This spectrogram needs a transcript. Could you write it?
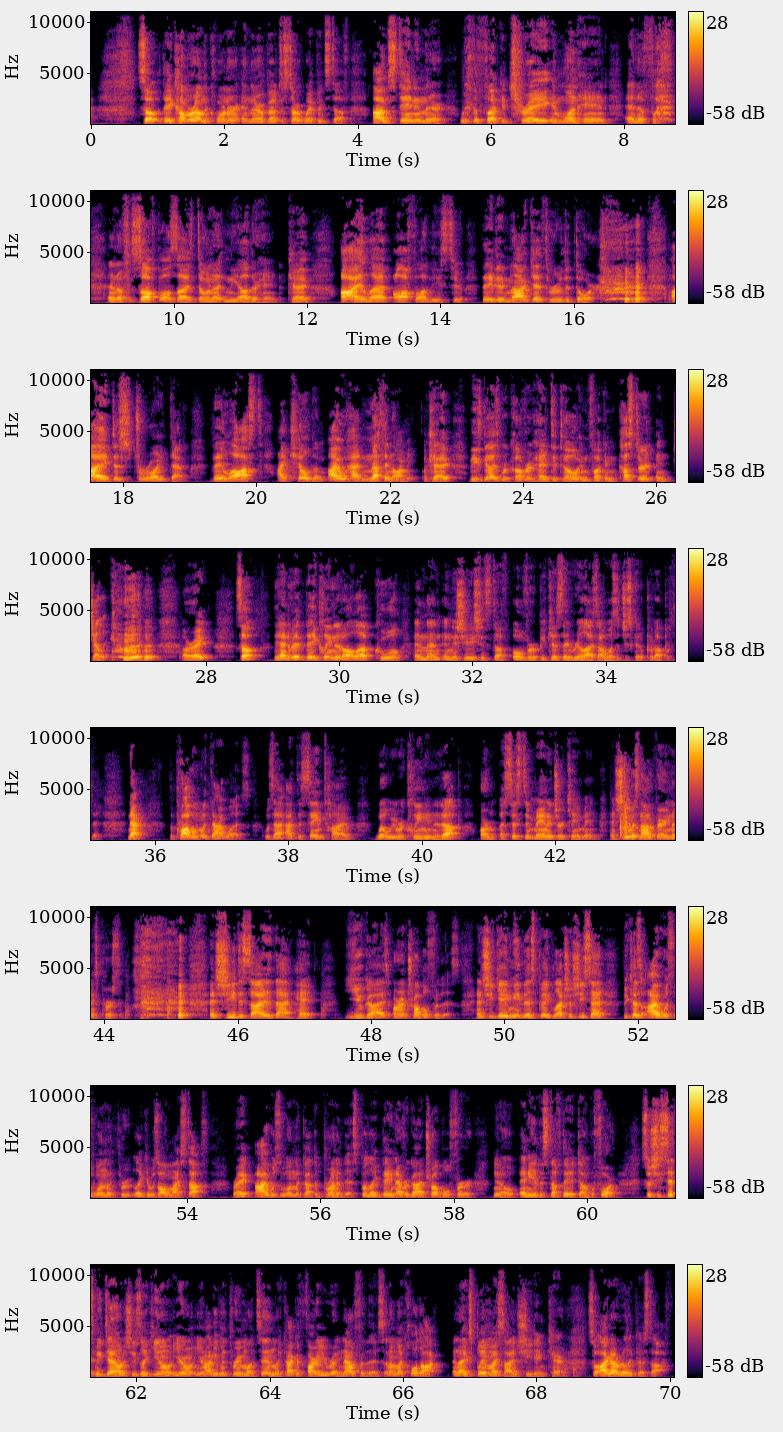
So they come around the corner and they're about to start whipping stuff. I'm standing there with a fucking tray in one hand and a and a softball sized donut in the other hand. Okay, I let off on these two. They did not get through the door. I destroyed them. They lost. I killed them. I had nothing on me, okay? These guys were covered head to toe in fucking custard and jelly. Alright? So, the end of it, they cleaned it all up, cool, and then initiation stuff over because they realized I wasn't just gonna put up with it. Now, the problem with that was, was that at the same time, while we were cleaning it up, our assistant manager came in and she was not a very nice person. and she decided that, hey, you guys are in trouble for this. And she gave me this big lecture. She said, because I was the one that threw, like, it was all my stuff, right? I was the one that got the brunt of this. But, like, they never got in trouble for, you know, any of the stuff they had done before. So she sits me down and she's like, you know, you're, you're not even three months in. Like, I could fire you right now for this. And I'm like, hold on. And I explained my side and she didn't care. So I got really pissed off.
